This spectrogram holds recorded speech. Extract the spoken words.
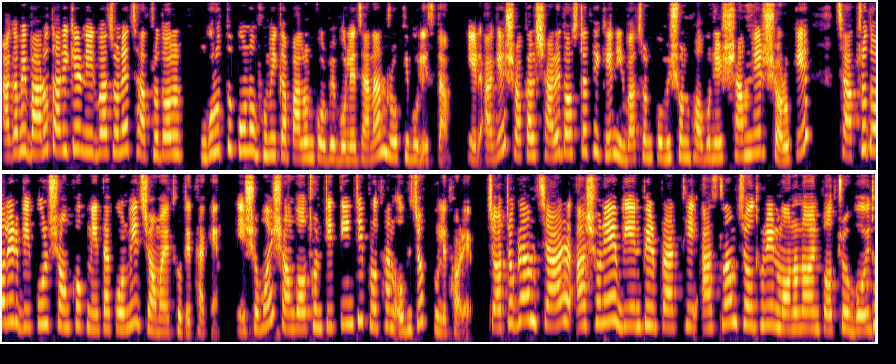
আগামী বারো তারিখের নির্বাচনে ছাত্রদল গুরুত্বপূর্ণ ভূমিকা পালন করবে বলে জানান রকিবুল ইসলাম। এর আগে সকাল সাড়ে দশটা থেকে নির্বাচন কমিশন ভবনের সামনের সড়কে ছাত্র দলের বিপুল সংখ্যক নেতাকর্মী জমায়েত হতে থাকেন। এ সময় সংগঠনটি তিনটি প্রধান অভিযোগ তুলে ধরে। চট্টগ্রাম চার আসনে বিএনপির প্রার্থী আসলাম চৌধুরীর মনোনয়নপত্র বৈধ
